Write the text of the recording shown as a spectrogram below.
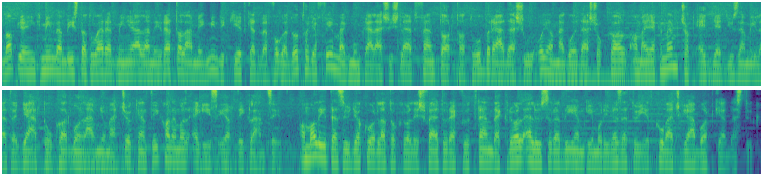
Napjaink minden biztató eredménye ellenére talán még mindig kétkedve fogadott, hogy a fémmegmunkálás is lehet fenntarthatóbb, ráadásul olyan megoldásokkal, amelyek nem csak egy-egy üzem, illetve gyártó karbonlábnyomát csökkentik, hanem az egész értékláncét. A ma létező gyakorlatokról és feltörekvő trendekről először a DMG Mori vezetőjét Kovács Gábort kérdeztük.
